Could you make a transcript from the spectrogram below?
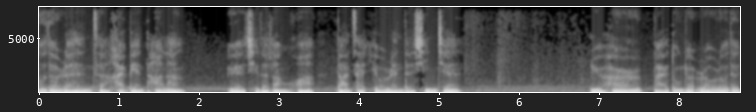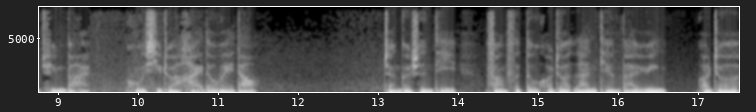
多的人在海边踏浪，跃起的浪花打在游人的心间。女孩摆动着柔柔的裙摆，呼吸着海的味道，整个身体仿佛都和这蓝天白云和这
